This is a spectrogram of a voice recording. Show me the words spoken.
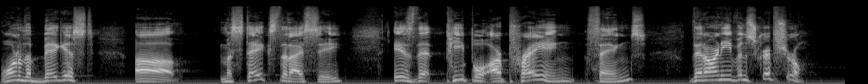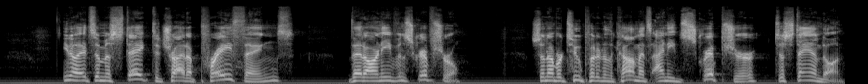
One of the biggest uh, mistakes that I see is that people are praying things that aren't even scriptural. You know, it's a mistake to try to pray things that aren't even scriptural. So, number two, put it in the comments I need scripture to stand on.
